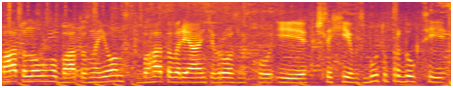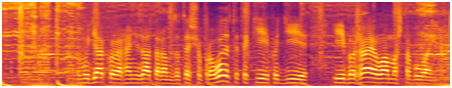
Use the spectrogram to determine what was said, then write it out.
Багато нового, багато знайомств, багато варіантів розвитку і шляхів збуту продукції. Тому дякую організаторам за те, що проводите такі події, і бажаю вам масштабування.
